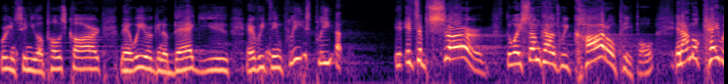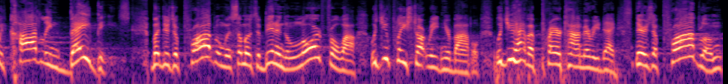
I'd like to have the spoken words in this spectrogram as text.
We're going to send you a postcard. Man, we are going to beg you everything. Please, please. Uh, It's absurd the way sometimes we coddle people, and I'm okay with coddling babies, but there's a problem when some of us have been in the Lord for a while. Would you please start reading your Bible? Would you have a prayer time every day? There's a problem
